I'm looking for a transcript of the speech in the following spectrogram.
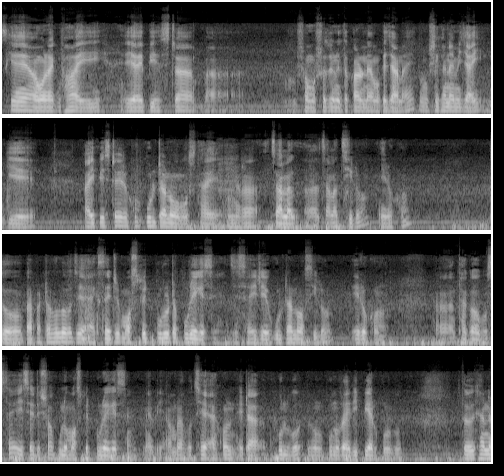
আজকে আমার এক ভাই এই আইপিএসটা সমস্যাজনিত কারণে আমাকে জানায়, এবং সেখানে আমি যাই। গিয়ে আইপিএসটা এরকম উল্টানো অবস্থায় ওনারা চালা, চালাচ্ছিল এরকম। তো ব্যাপারটা হলো যে, এক সাইডের মসফেট পুরোটা পুড়ে গেছে, যে সাইডে উল্টানো ছিল এরকম থাকা অবস্থায়, এই সাইডে সবগুলো মসফেট পুড়ে গেছে মেবি আমরা হচ্ছে এখন এটা খুলবো এবং পুনরায় রিপেয়ার করব। তো এখানে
